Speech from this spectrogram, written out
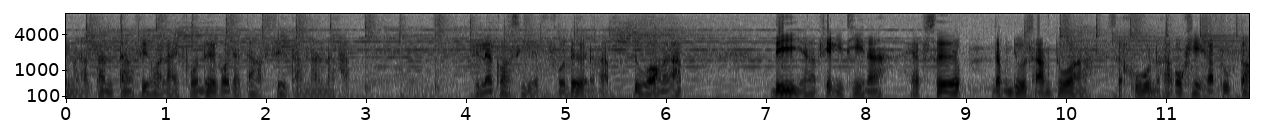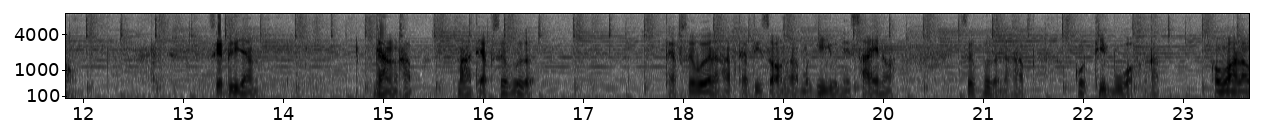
มนะครับท่านตั้งชื่อว่าอะไรโฟลเดอร์ก็จะตั้งชื่อตามนั้นนะครับ เสร็จแล้วก็ select folder นะครับ ดูออกนะครับดีนะครับเช็คอีกทีนะ have serve w 3ตัวสกูลนะครับ โอเคครับถูกต้อง เสร็จหรือยัง ยังครับ มาแถบเซิร์ฟเวอร์แถบเซิร์ฟเวอร์นะครับแถบที่ 2 นะครับ เมื่อกี้อยู่ในไซต์เนาะเซิร์ฟเวอร์นะครับ กดที่บวกนะครับ เพราะว่าเรา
